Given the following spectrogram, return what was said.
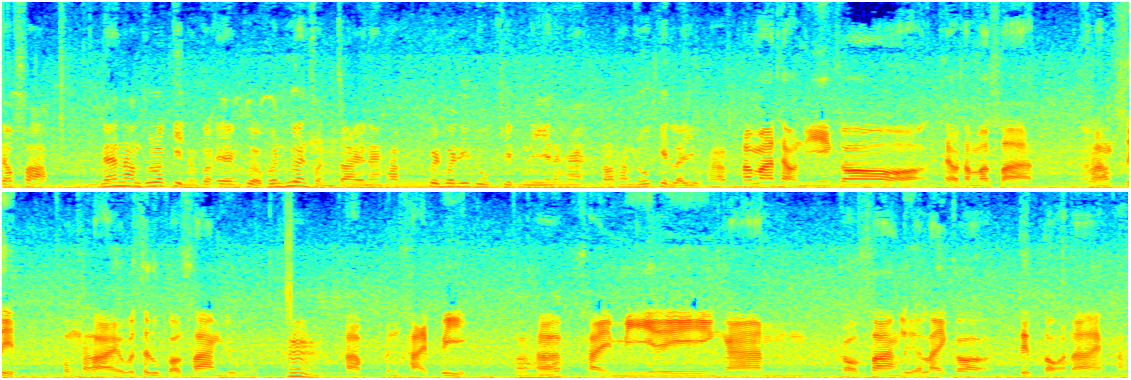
จะฝากแนะนำธุรกิจของตัวเองเผื่อเพื่อนๆสนใจนะครับ เพื่อนๆที่ดูคลิปนี้นะฮะเราทำธุรกิจอะไรอยู่ครับ ถ้ามาแถวนี้ก็แถวธรรมศาสตร์ครับรังสิตผมครับขายวัสดุก่อสร้างอยู่อืมครับ เป็นขายปลีกอ่าถ้าฮะใครมีงานก่อสร้างหรืออะไรก็ติดต่อได้ครับ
